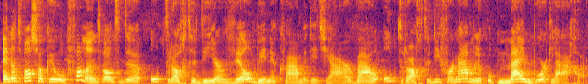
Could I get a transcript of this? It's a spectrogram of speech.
En dat was ook heel opvallend, want de opdrachten die er wel binnenkwamen dit jaar waren opdrachten die voornamelijk op mijn bord lagen.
